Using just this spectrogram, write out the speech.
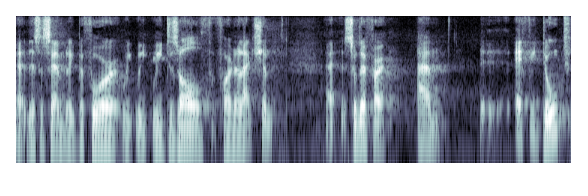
uh, this Assembly before we, we, we dissolve for an election. Uh, so therefore, um, if we don't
